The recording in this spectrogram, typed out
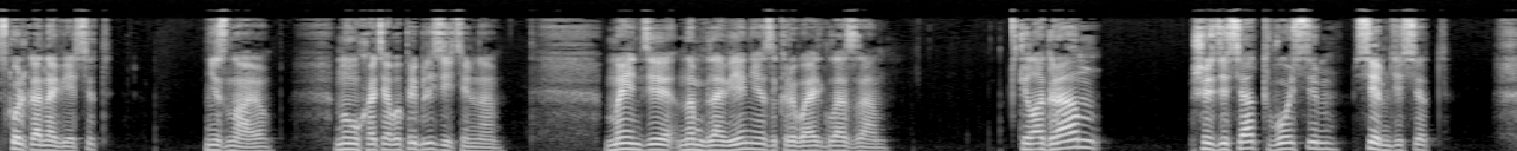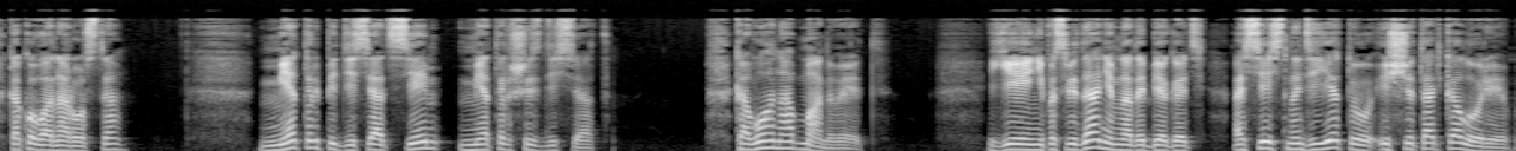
«Сколько она весит?» «Не знаю. Ну, хотя бы приблизительно». Мэнди на мгновение закрывает глаза. «Килограмм шестьдесят восемь-семьдесят. Какого она роста?» «Метр пятьдесят семь, метр шестьдесят». «Кого она обманывает?» Ей не по свиданиям надо бегать, а сесть на диету и считать калории.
